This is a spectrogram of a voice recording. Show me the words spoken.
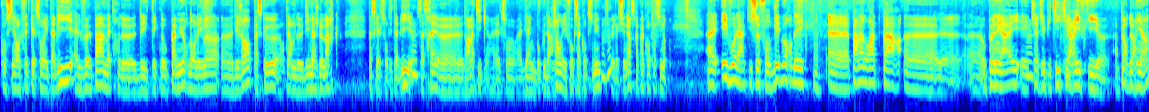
considérant le fait qu'elles sont établies, elles veulent pas mettre des technos pas mûrs dans les mains des gens parce que en termes d'image de, marque parce qu'elles sont établies, mm. ça serait dramatique. Hein. Elles, sont, elles gagnent beaucoup d'argent et il faut que ça continue, parce mm-hmm. que l'actionnaire ne serait pas content sinon. Euh, et voilà, qui se font déborder euh, par la droite par euh, OpenAI et mm. ChatGPT qui mm. arrive, qui a peur de rien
